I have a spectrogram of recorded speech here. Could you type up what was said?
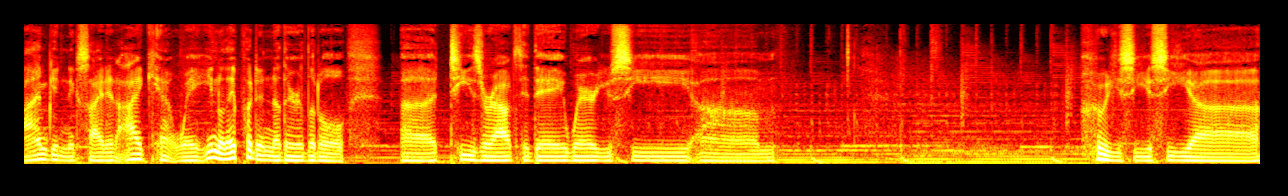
I'm getting excited. I can't wait. You know, they put another little uh, teaser out today where you see. Um, who do you see? You see. Uh,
